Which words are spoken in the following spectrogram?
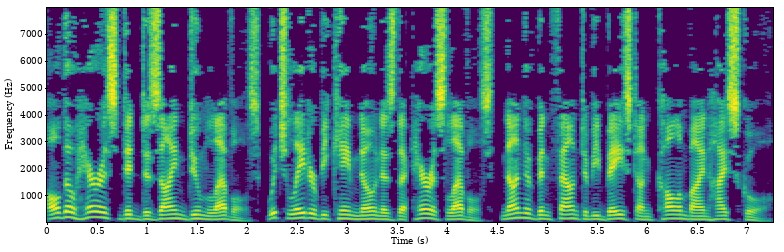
Although Harris did design Doom levels, which later became known as the Harris levels, none have been found to be based on Columbine High School.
